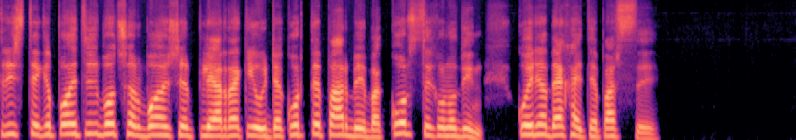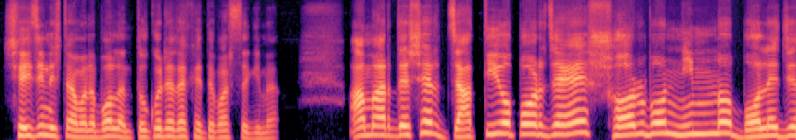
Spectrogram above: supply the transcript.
ত্রিশ থেকে পঁয়ত্রিশ বছর বয়সের প্লেয়াররা কি ওইটা করতে পারবে বা করছে কোনোদিন? কইরা দেখাইতে পারছে। সেই জিনিসটা আমরা বলেন, তো কইরা দেখাইতে পারছে কিনা আমার দেশের জাতীয় পর্যায়ে সর্বনিম্ন বলে যে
